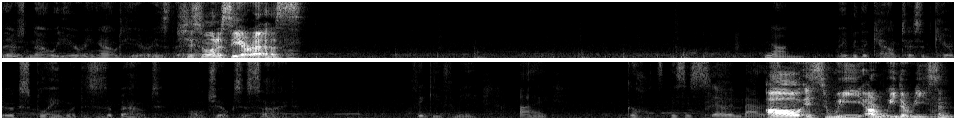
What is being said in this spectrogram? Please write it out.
There's no earring out here, is there? She just want to see her ass. None. Maybe the Countess would care to explain what this is about, all jokes aside. Forgive me. I. God, this is so embarrassing. Oh, is we are we the reason?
